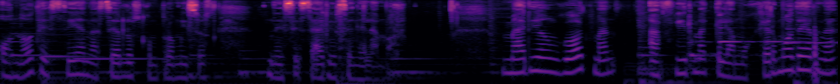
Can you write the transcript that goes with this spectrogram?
o no desean hacer los compromisos necesarios en el amor. Marion Gottman afirma que la mujer moderna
